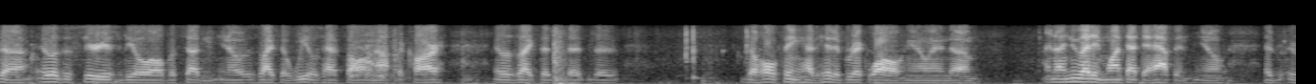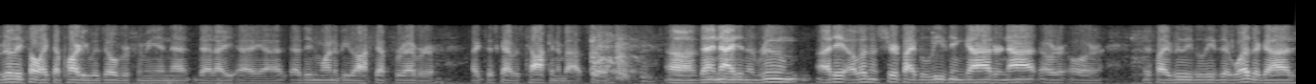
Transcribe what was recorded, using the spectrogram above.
uh, it was a serious deal. All of a sudden, you know, it was like the wheels had fallen off the car. It was like the the the, the whole thing had hit a brick wall, you know, and um, and I knew I didn't want that to happen. You know, it, it really felt like the party was over for me, and that that I I, uh, I didn't want to be locked up forever like this guy was talking about. So uh, that night in the room, I did I wasn't sure if I believed in God or not, or or if I really believed there was a God.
